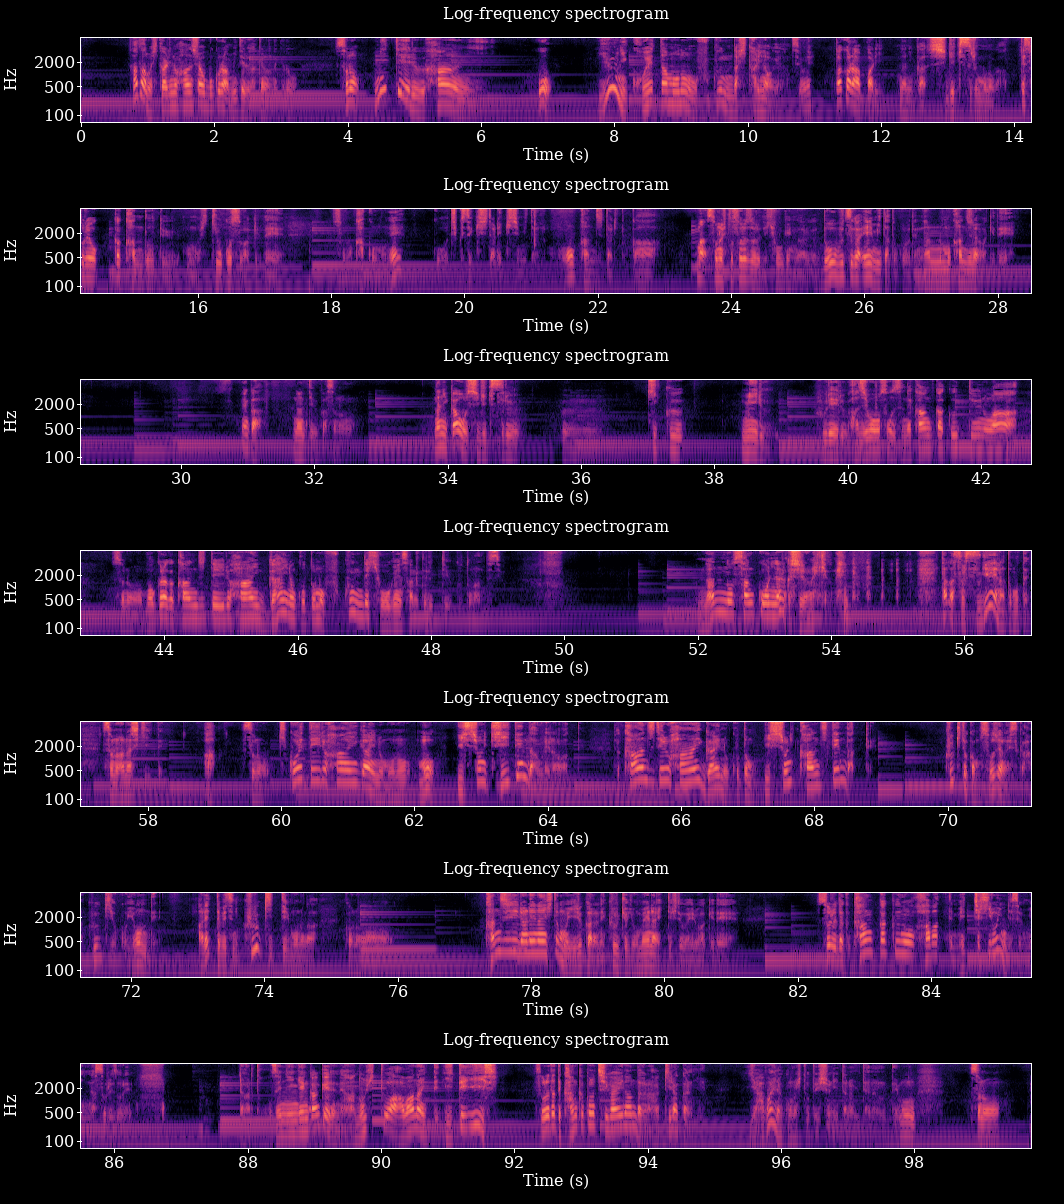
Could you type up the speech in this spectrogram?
ただの光の反射を僕らは見てるだけなんだけど、その見てる範囲を優に超えたものを含んだ光なわけなんですよね。だからやっぱり何か刺激するものがあって、それが感動というものを引き起こすわけで、その過去のね、こう蓄積した歴史みたいなものを感じたりとか、まあその人それぞれで表現があるけど、動物が絵見たところで何も感じないわけで、なんか、なんていうかその、何かを刺激する、聞く、見る、触れる、味もそうですね。感覚っていうのは、その、僕らが感じている範囲外のことも含んで表現されてるっていうことなんですよ。何の参考になるか知らないけどね ただそれすげえなと思って、その話聞いて。あ、その、聞こえている範囲外のものも一緒に聞いてんだ、俺らはって。感じてる範囲外のことも一緒に感じてんだって。空気とかもそうじゃないですか。空気をこう読んで。あれって別に空気っていうものが、この、感じられない人もいるからね、空気を読めないって人がいるわけで。それ、だから感覚の幅ってめっちゃ広いんですよ、みんなそれぞれ。だから当然人間関係でね、あの人は合わないっていていいし、それだって感覚の違いなんだから明らかにね、やばいな、この人と一緒にいたらみたいなのって、もう、その、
